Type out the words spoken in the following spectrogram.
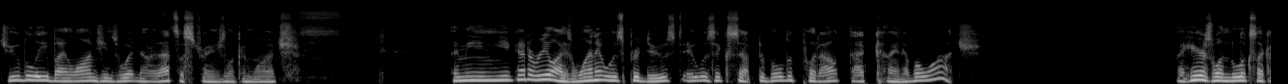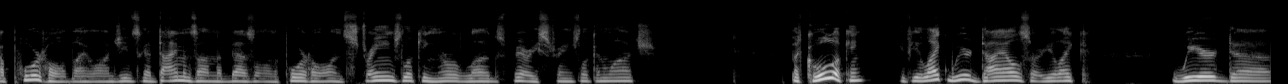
Jubilee by Longines Wittnauer. That's a strange looking watch. I mean, you got to realize when it was produced, it was acceptable to put out that kind of a watch. Uh, here's one that looks like a porthole by Longines. It's got diamonds on the bezel and the porthole and strange looking knurled lugs. Very strange looking watch. But cool looking. If you like weird dials or you like weird uh,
